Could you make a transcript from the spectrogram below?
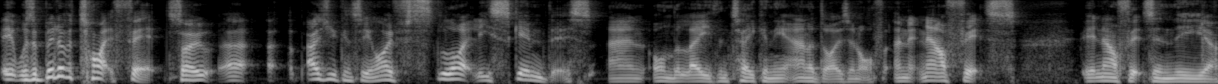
it was a bit of a tight fit, so uh, as you can see, I've slightly skimmed this and on the lathe and taken the anodizing off, and it now fits. It now fits in the uh,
